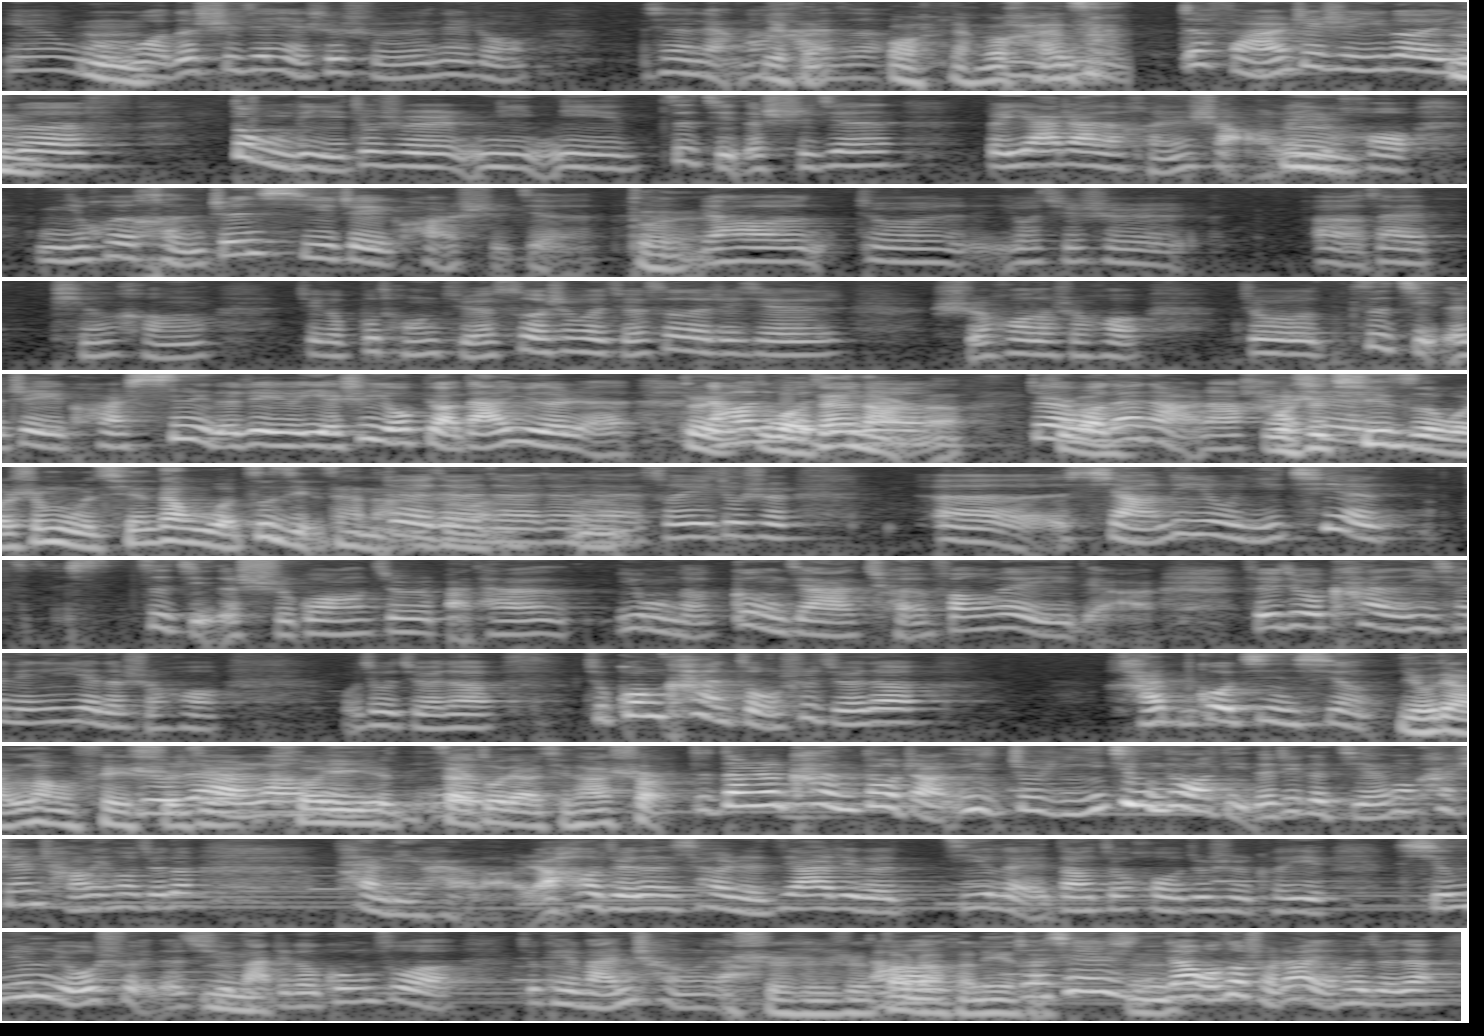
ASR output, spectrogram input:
因为我、我的时间也是属于那种，现在两个孩子，哦，两个孩子，这反而这是一个一个动力，就是你你自己的时间被压榨的很少了以后，你会很珍惜这一块儿时间，对，然后就尤其是呃在平衡这个不同角色社会角色的这些时候的时候。就自己的这一块儿，心里的这个也是有表达欲的人，对然后就我在会觉得哪儿呢对我在哪儿呢？还我是是妻子，我是母亲，但我自己在哪儿？对对对对对，嗯所以就是，呃，想利用一切自自己的时光，就是把它用的更加全方位一点儿。所以就看《一千零一夜》的时候，我就觉得，就光看总是觉得还不够尽兴。有点浪费时间，可以再做点其他事儿。就当然看道长一就是一镜到底的这个节目，看时间长了以后，觉得太厉害了。然后觉得像人家这个积累，到最后就是可以行云流水的去把这个工作就可以完成了。是是是，道长很厉害。对，现在是你嗯知道我做手账也会觉得，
